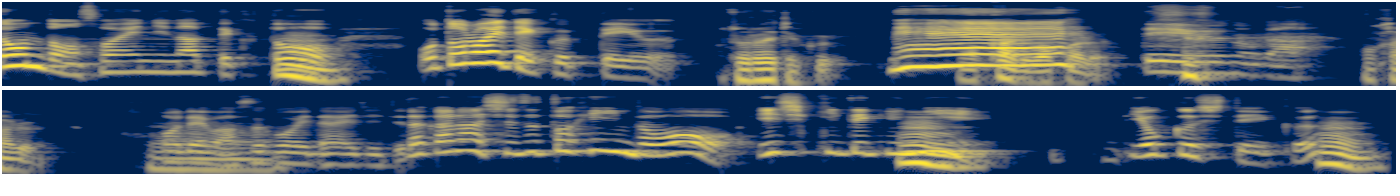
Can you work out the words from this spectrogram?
どんどん疎遠になっていくと、うん衰えていくっていう衰えていく。わかねえるわかるっていうのが わかる。ここではすい。ごい大事でだから質と頻度を意識的に良くしていく、っうん。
